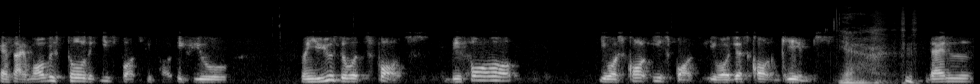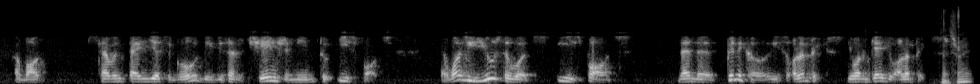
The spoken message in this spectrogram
as I've always told the esports people, if you when you use the word sports before it was called esports, it was just called games. Yeah. Then about seven ten years ago, they decided to change the name to esports. And once you use the words esports, then the pinnacle is Olympics. You want to get to Olympics. That's right.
